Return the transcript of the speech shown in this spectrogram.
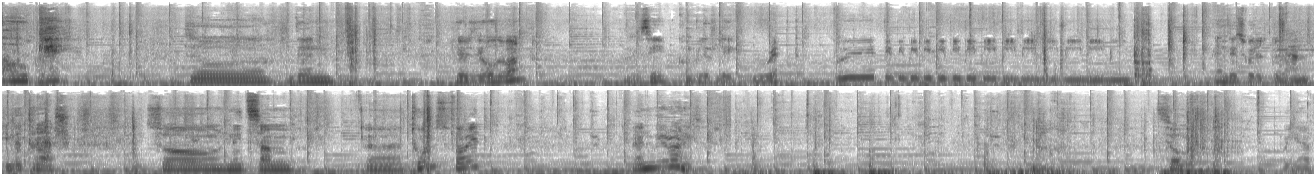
okay so then here's the old one you see completely ripped and this will land in the trash so need some uh, tools for it and we run it so we have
